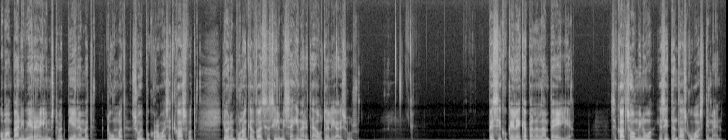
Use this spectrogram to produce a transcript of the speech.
Oman pääni viereen ilmestyvät pienemmät, tummat, suippukorvaiset kasvot, joiden punakeltaisissa silmissä himertää uteliaisuus. Pessi kokeilee käpälällään peiliä. Se katsoo minua ja sitten taas kuvastimeen –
